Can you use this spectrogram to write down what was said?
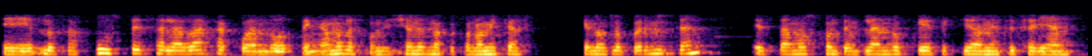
eh, los ajustes a la baja cuando tengamos las condiciones macroeconómicas que nos lo permitan, estamos contemplando que efectivamente serían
